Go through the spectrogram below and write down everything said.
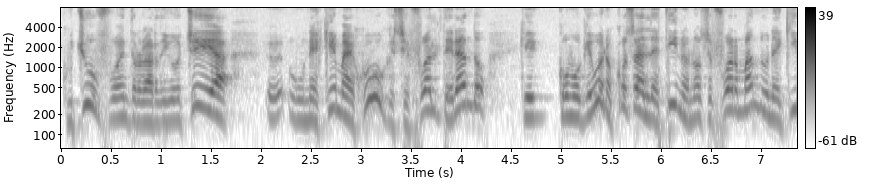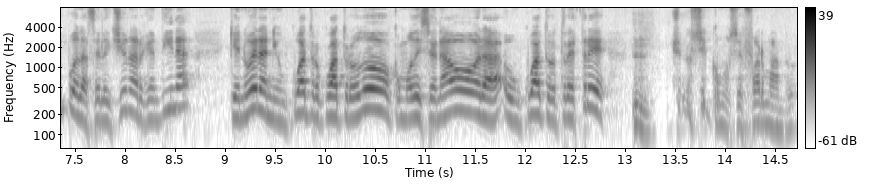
Cuchufo, entra Lardigochea, un esquema de juego que se fue alterando que como que, bueno, cosa del destino, ¿no? Se fue armando un equipo de la selección argentina que no era ni un 4-4-2, como dicen ahora, un 4-3-3. Mm. Yo no sé cómo se fue armando,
